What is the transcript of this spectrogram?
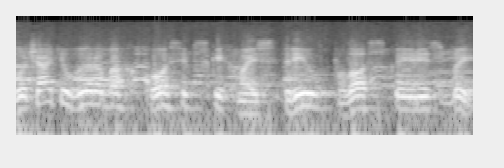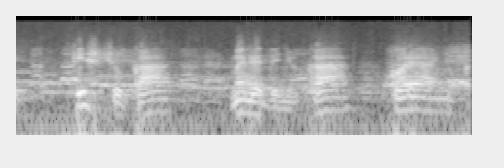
звучать у виробах косівських майстрів плоскої різьби Кіщука, Мегеденюка, Кореанюка.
